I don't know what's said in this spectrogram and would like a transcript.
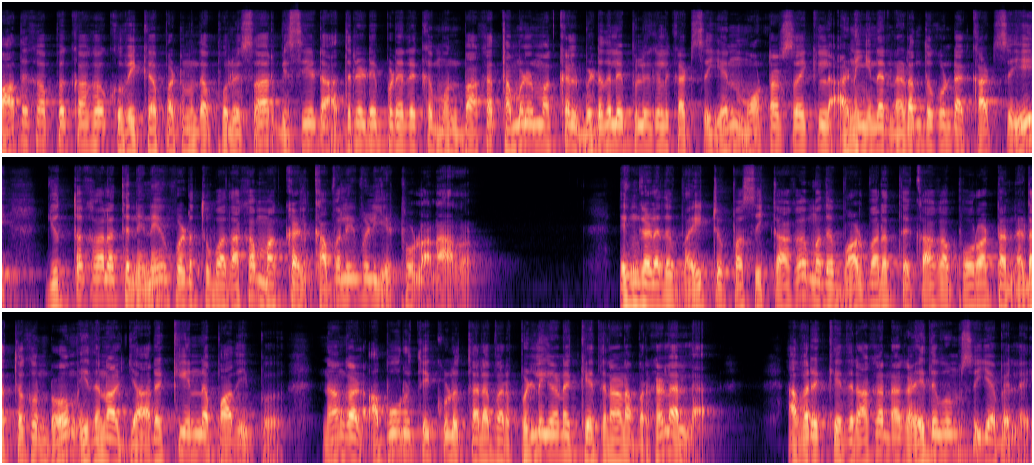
பாதுகாப்புக்காக குவிக்கப்பட்டிருந்த போலீசார் விசேட அதிரடிப்படலுக்கு முன்பாக தமிழ் மக்கள் விடுதலை புலிகள் கட்சியின் மோட்டார் சைக்கிள் அணியினர் நடந்து கொண்ட காட்சி யுத்த காலத்தை நினைவுபடுத்துவதாக மக்கள் கவலை வெளியிட்டுள்ளனர். எங்களது வயிற்று பசிக்காக மது வாழ்வாரத்துக்காக போராட்டம் நடத்துகின்றோம். இதனால் யாருக்கு என்ன பாதிப்பு? நாங்கள் அபூர்த்தி குழு தலைவர் பிள்ளையனுக்கு எதிரானவர்கள் அல்ல. அவருக்கு எதிராக நாங்கள் எதுவும் செய்யவில்லை.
